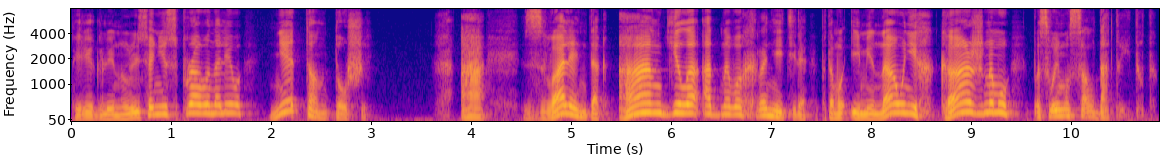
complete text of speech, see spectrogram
Переглянулись они справа налево, нет Антоши. А звали они так ангела одного хранителя, потому имена у них каждому по своему солдату идут.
